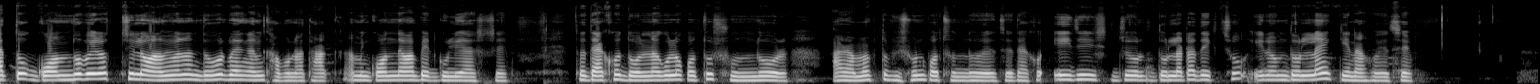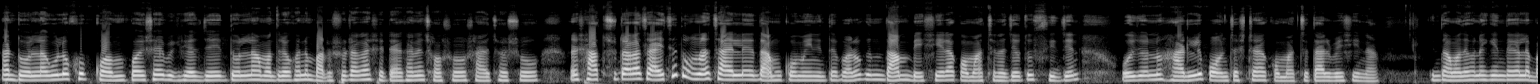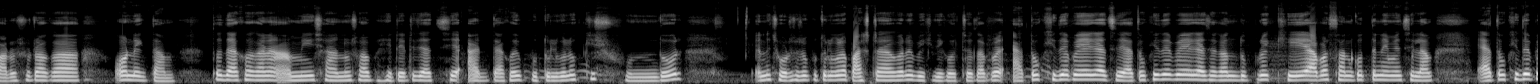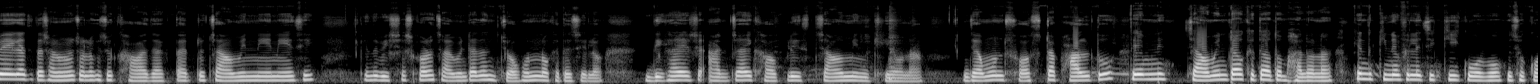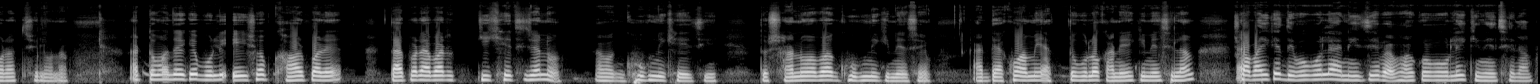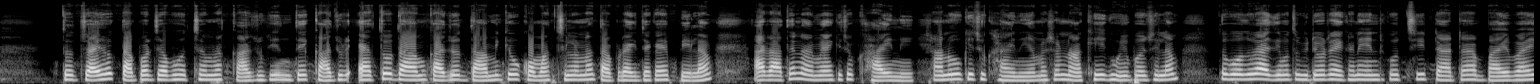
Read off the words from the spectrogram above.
এত গন্ধ বেরোচ্ছিল। আমি বললাম, দৌড় ব্যাং আমি খাব না, থাক। আমি গন্ধে আমার পেট গুলিয়ে আসছে। তো দেখো দোলনাগুলো কত সুন্দর, আর আমার তো ভীষণ পছন্দ হয়েছে। দেখো এই যে দোলনাটা দেখছ, এরম দোলনায় কেনা হয়েছে। আর দোলনাগুলো খুব কম পয়সায় বিক্রি হয়। যে দোলনা আমাদের ওখানে বারোশো টাকা, সেটা এখানে ছশো, সাড়ে ছশো মানে সাতশো টাকা চাইছে, তোমরা চাইলে দাম কমিয়ে নিতে পারো, কিন্তু দাম বেশি এরা কমাচ্ছে না। যেহেতু সিজন, ওই জন্য হার্ডলি পঞ্চাশ টাকা কমাচ্ছে, তার বেশি না। কিন্তু আমাদের ওখানে কিনতে গেলে বারোশো টাকা অনেক দাম। তো দেখো এখানে আমি, শানু সব হেঁটে হেঁটে যাচ্ছি, আর দেখো এই পুতুলগুলো কি সুন্দর এখানে ছোটো ছোটো পুতুলগুলো পাঁচ টাকা করে বিক্রি করছে। তারপর এত খিদে পেয়ে গেছে, এত খিদে পেয়ে গেছে, কারণ দুপুরে খেয়ে আবার স্নান করতে নেমেছিলাম। এত খিদে পেয়ে গেছে, তা সামনে চলো কিছু খাওয়া যাক। তা একটু চাউমিন নিয়ে নিয়েছি। কিন্তু বিশ্বাস করো, চাউমিনটা একদম জঘন্য খেতে ছিল। দীঘায় এসে আর যাই খাও প্লিজ চাউমিন খেও না। যেমন সসটা ফালতু, তেমনি চাউমিনটাও খেতে অত ভালো না। কিন্তু কিনে ফেলেছি, কি করব, কিছু করার ছিল না। আর তোমাদেরকে বলি এই সব খাওয়ার পরে, তারপরে আবার কি খেয়েছি জানো? আবার ঘুগনি খেয়েছি। তো শানু আবার ঘুগনি কিনেছে। আর দেখো আমি এতগুলো কানের কিনেছিলাম। সবাইকে দেবো বলে আর নিজে ব্যবহার করব বলেই কিনেছিলাম। তো যাই হোক তারপর যাব হচ্ছে আমরা কাজু কিনতে। কাজুর এত দাম কাজুর দামই কেউ কমাচ্ছিল না। তারপর এক জায়গায় পেলাম। আর রাতে না আমি আর কিছু খাইনি। শানুও কিছু খাইনি। আমরা সব না খেয়ে ঘুমিয়ে পড়েছিলাম। তো বন্ধুরা আজকের মতো ভিডিওটা এখানে এন্ড করছি। Tata bye bye.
